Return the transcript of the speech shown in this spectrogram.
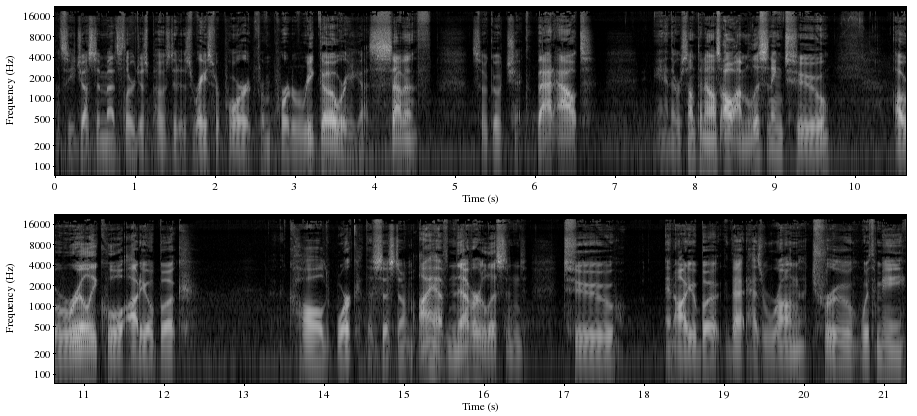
let's see, Justin Metzler just posted his race report from Puerto Rico where he got seventh. So go check that out. And there was something else. Oh, I'm listening to a really cool audiobook called Work the System. I have never listened to an audiobook that has rung true with me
